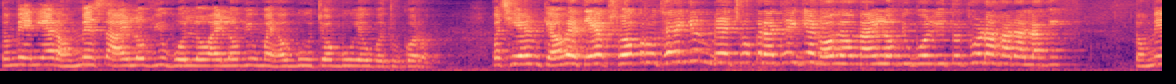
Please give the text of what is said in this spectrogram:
તમે એની યાર હંમેશા આઈ લવ યુ બોલો આઈ લવ યુ માય હબુ, ચોબુ એવું બધું કરો. પછી એમ કે, હવે તે એક છોકરું થઈ ગયું ને બે છોકરા થઈ ગયા ને, હવે અમે આઈ લવ યુ બોલી તો થોડા સારા લાગી. તમે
